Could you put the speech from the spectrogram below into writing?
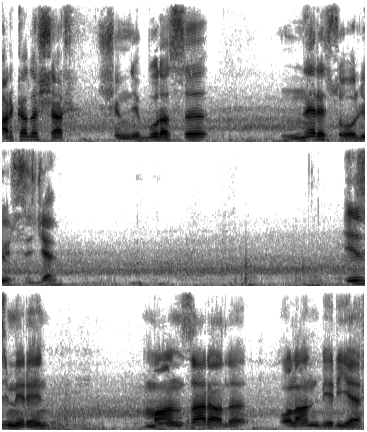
Arkadaşlar şimdi burası neresi oluyor sizce? İzmir'in manzaralı olan bir yer.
